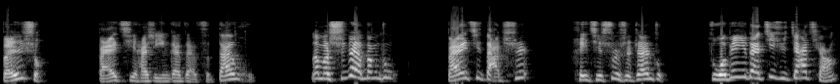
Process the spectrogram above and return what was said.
本手白棋还是应该在此单胡。那么实战当中，白棋打吃，黑棋顺势粘住，左边一带继续加强，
